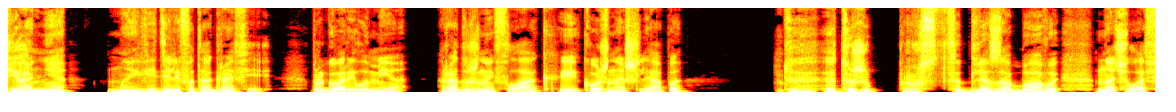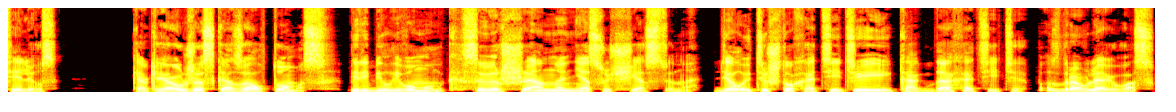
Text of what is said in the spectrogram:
«Я не...» «Мы видели фотографии», — проговорила Мия. Радужный флаг и кожаная шляпа». «Да это же просто для забавы», — начал Офелиус. «Как я уже сказал, Томас, перебил его Мунк, совершенно несущественно. Делайте, что хотите и когда хотите. Поздравляю вас.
